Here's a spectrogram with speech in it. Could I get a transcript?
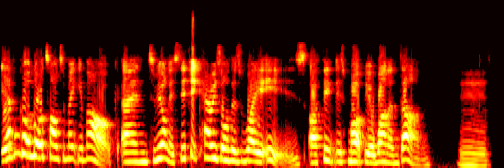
you haven't got a lot of time to make your mark. And to be honest, if it carries on as the way it is, I think this might be a one and done. Mm.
